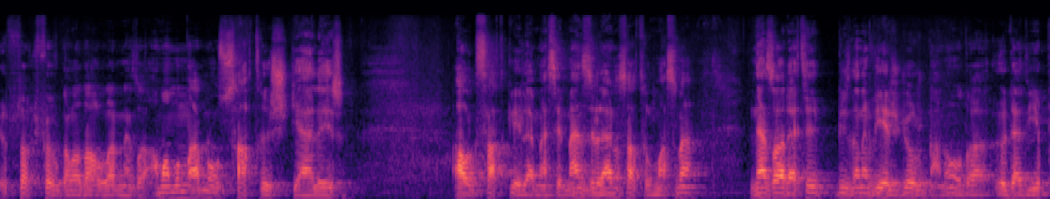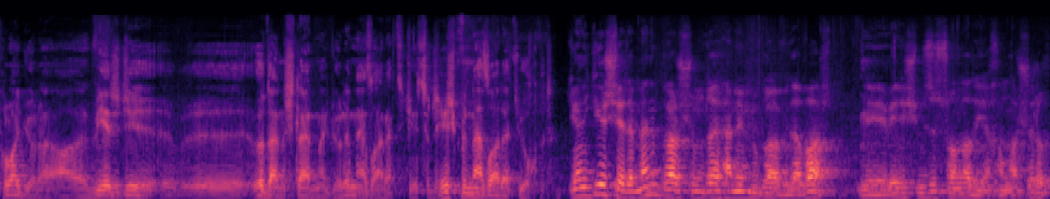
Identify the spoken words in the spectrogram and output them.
tutaq ki, fövqəladə hallar nəzarət. Amma bunların o satış, gəlir, alqı-satqı eləməsi, mənzillərin satılmasına nəzarəti bir dənə vergi orqanı, o da ödədiyi pula görə, vergi e, ödənişlərinə görə nəzarəti keçirir. Heç bir nəzarət yoxdur. Yəni gerçəkdə mənim qarşımda həmin müqavilə var. E, verilişimizin sonuna da yaxınlaşırıq.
